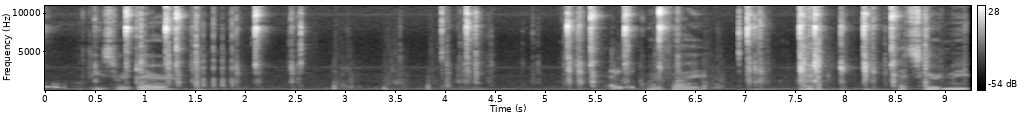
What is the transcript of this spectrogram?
Hope he's right there. What if I... That scared me.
